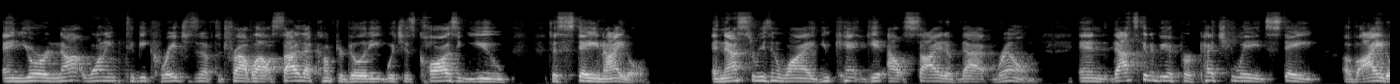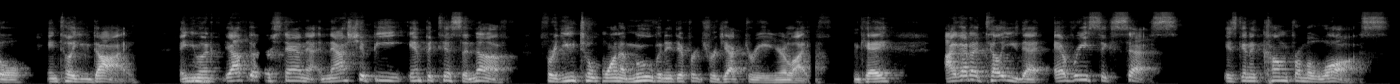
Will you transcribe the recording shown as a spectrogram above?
and you're not wanting to be courageous enough to travel outside of that comfortability, which is causing you to stay in idle. And that's the reason why you can't get outside of that realm. And that's going to be a perpetuated state of idle until you die. And you, mm. you have to understand that. And that should be impetus enough for you to want to move in a different trajectory in your life. Okay. I got to tell you that every success is going to come from a loss.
